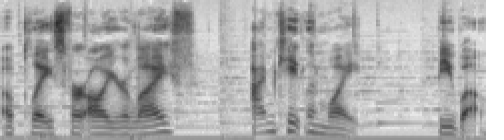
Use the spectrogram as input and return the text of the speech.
a place for all your life. I'm Caitlin White. Be well.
